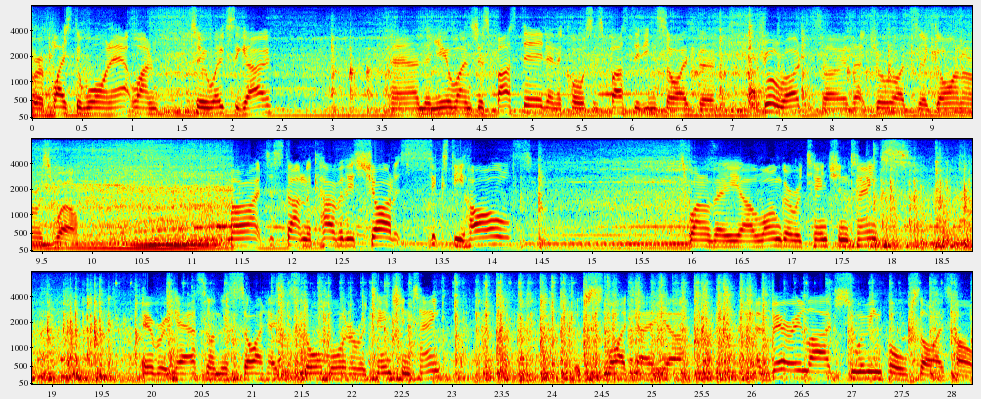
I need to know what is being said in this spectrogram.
We replaced the worn out one two weeks ago and the new one's just busted and of course it's busted inside the drill rod so that drill rod's a goner as well. Alright just starting to cover this shot. It's 60 holes. It's one of the uh, longer retention tanks. Every house on this site has a stormwater retention tank is like a, uh, a very large swimming pool size hole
